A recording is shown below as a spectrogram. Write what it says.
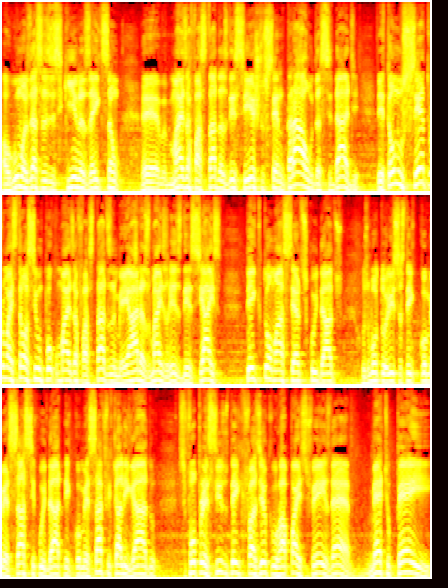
Algumas dessas esquinas aí que são é, mais afastadas desse eixo central da cidade, estão no centro, mas estão assim um pouco mais afastadas, em áreas mais residenciais, tem que tomar certos cuidados. Os motoristas têm que começar a se cuidar, tem que começar a ficar ligado se for preciso, tem que fazer o que o rapaz fez, né? Mete o pé e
